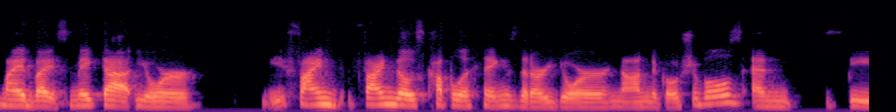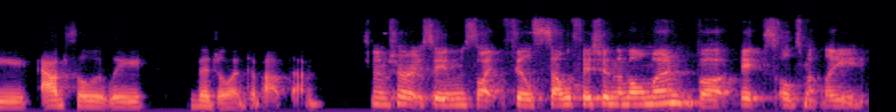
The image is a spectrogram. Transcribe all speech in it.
my advice. Make that your find find those couple of things that are your non-negotiables and be absolutely vigilant about them. I'm sure it seems like feels selfish in the moment, but it's ultimately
